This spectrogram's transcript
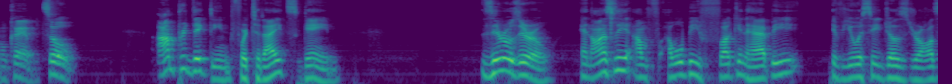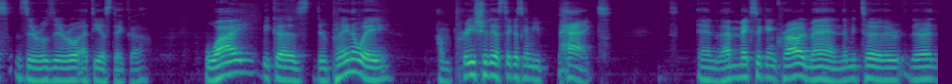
Okay, so I'm predicting for tonight's game zero zero, and honestly, I'm I will be fucking happy if USA just draws zero zero at the Azteca. Why? Because they're playing away. I'm pretty sure the Azteca's gonna be packed, and that Mexican crowd, man. Let me tell you, they're they're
